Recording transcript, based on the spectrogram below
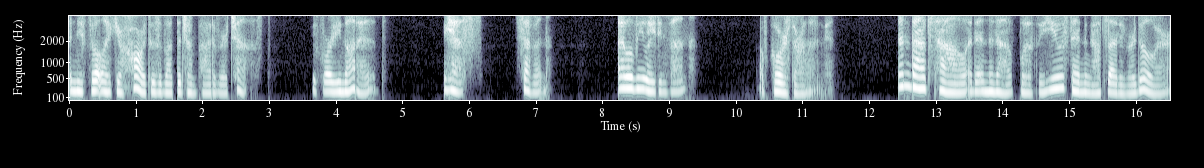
and you felt like your heart was about to jump out of your chest before he nodded. Yes, seven. I will be waiting then. Of course, darling. And that's how it ended up with you standing outside of your door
